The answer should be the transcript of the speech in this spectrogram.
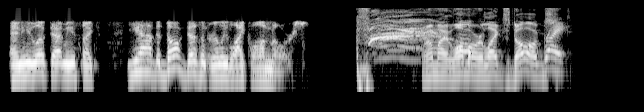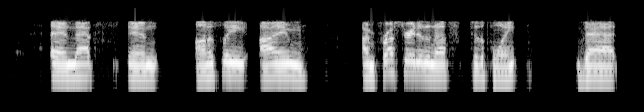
And he looked at me. He's like, "Yeah, the dog doesn't really like lawnmowers." Well, my lawnmower likes dogs. Right. and that's and honestly i'm i'm frustrated enough to the point that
